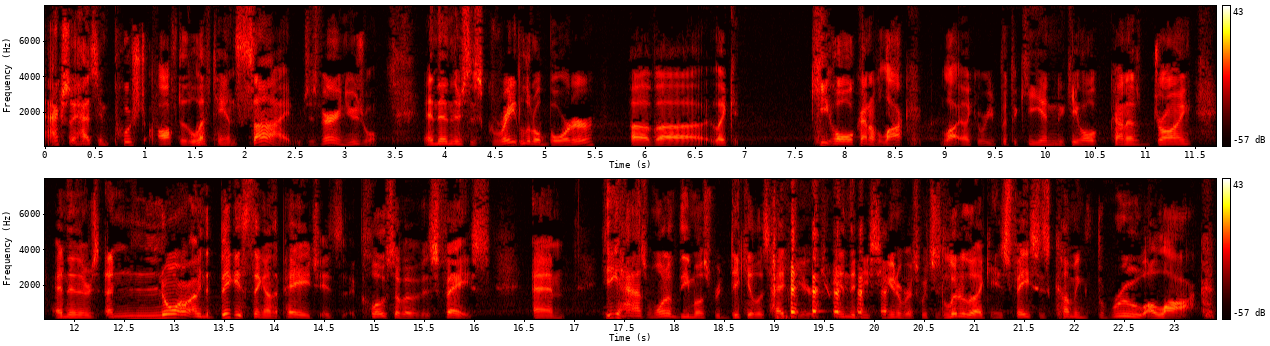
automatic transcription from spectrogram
actually has him pushed off to the left-hand side, which is very unusual. And then there's this great little border of uh, like keyhole kind of lock, lock, like where you put the key in the keyhole kind of drawing. And then there's enormous. I mean, the biggest thing on the page is a close up of his face, and he has one of the most ridiculous headgears in the DC universe, which is literally like his face is coming through a lock,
